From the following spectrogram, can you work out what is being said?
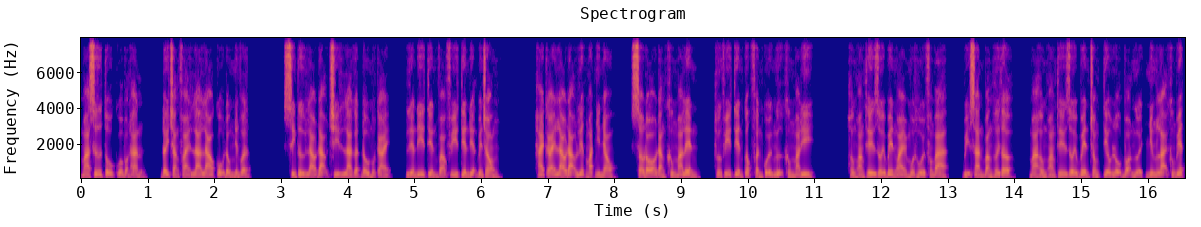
mà sư tổ của bọn hắn, đây chẳng phải là lao cổ đồng nhân vật. Sinh tử lao đạo chỉ là gật đầu một cái, liền đi tiến vào phi tiên điện bên trong. Hai cái lao đạo liếc mắt nhìn nhau, sau đó đằng không mà lên, hướng phi tiên cốc phần cuối ngự không mà đi hồng hoang thế giới bên ngoài một hồi phong ba bị san bằng hơi thở mà hồng hoang thế giới bên trong tiêu lộ bọn người nhưng lại không biết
